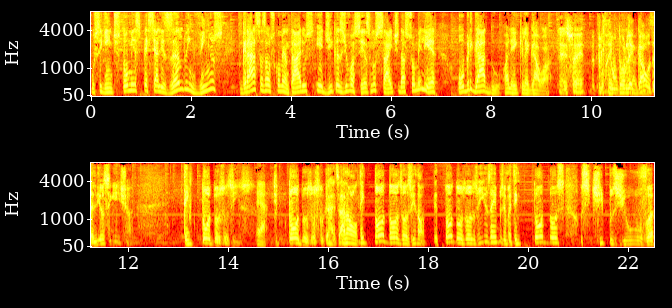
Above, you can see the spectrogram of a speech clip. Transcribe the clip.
o seguinte: estou me especializando em vinhos graças aos comentários e dicas de vocês no site da Sommelier. Obrigado. Olha aí que legal, ó. É isso aí. O, o legal dali é o seguinte, ó. Tem todos os vinhos. É. De todos os lugares. Ah, não, não tem todos os vinhos, não. Tem todos os vinhos é impossível, mas tem todos os tipos de uva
